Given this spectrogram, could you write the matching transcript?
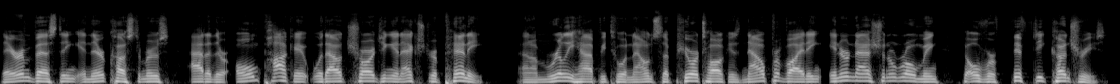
they're investing in their customers out of their own pocket without charging an extra penny. And I'm really happy to announce that Pure Talk is now providing international roaming to over 50 countries.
